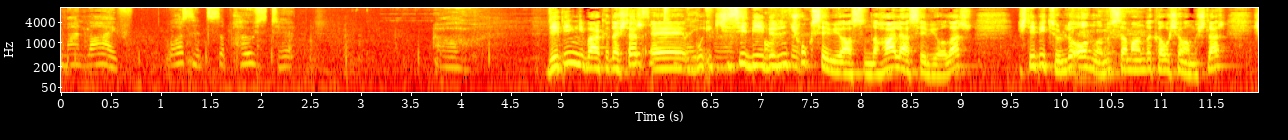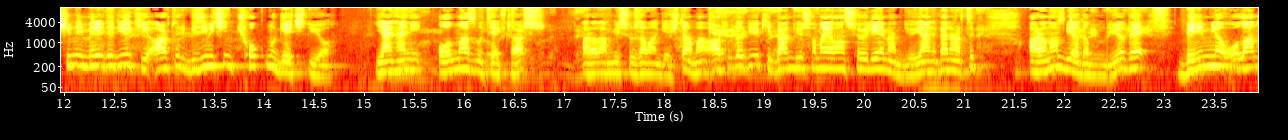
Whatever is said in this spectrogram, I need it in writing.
My life wasn't supposed to. Dediğim gibi arkadaşlar e, bu ikisi birbirini çok seviyor aslında. Hala seviyorlar. İşte bir türlü olmamış. Zamanında kavuşamamışlar. Şimdi Mary de diyor ki Arthur bizim için çok mu geç diyor. Yani hani olmaz mı tekrar? Aradan bir sürü zaman geçti ama Arthur da diyor ki ben diyor sana yalan söyleyemem diyor. Yani ben artık aranan bir adamım diyor ve benimle olan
